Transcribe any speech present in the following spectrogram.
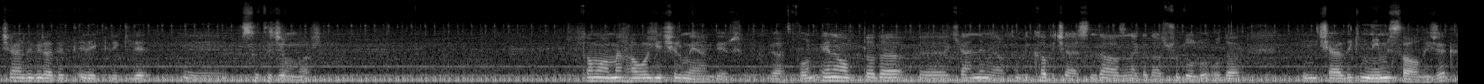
İçeride bir adet elektrikli e, ısıtıcım var. Tamamen hava geçirmeyen bir platform. En altta da e, kendim yaptığım bir kap içerisinde ağzına kadar su dolu. O da e, içerideki nemi sağlayacak.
